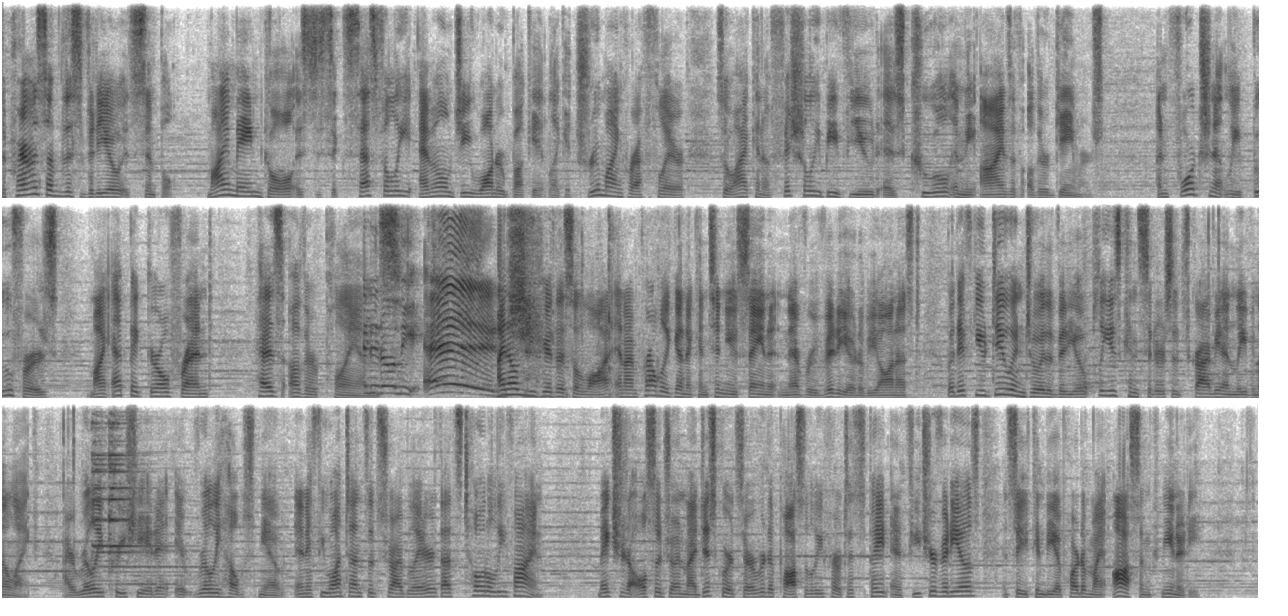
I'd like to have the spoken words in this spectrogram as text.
The premise of this video is simple. My main goal is to successfully MLG water bucket like a true Minecraft player so I can officially be viewed as cool in the eyes of other gamers. Unfortunately, Boofers, my epic girlfriend, has other plans. Get it on the edge! I know you hear this a lot, and I'm probably going to continue saying it in every video to be honest, but if you do enjoy the video, please consider subscribing and leaving a like. I really appreciate it, it really helps me out, and if you want to unsubscribe later, that's totally fine. Make sure to also join my Discord server to possibly participate in future videos, and so you can be a part of my awesome community.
